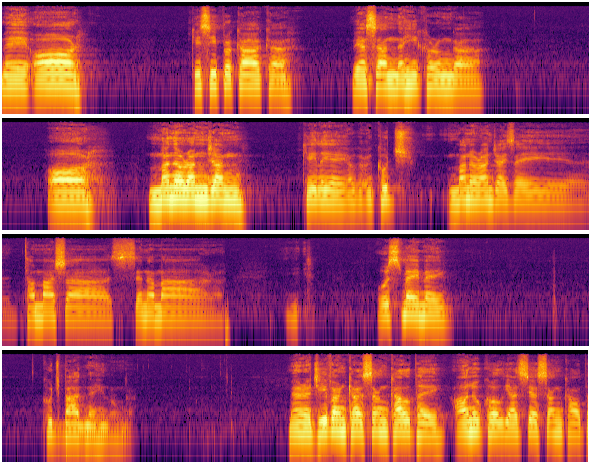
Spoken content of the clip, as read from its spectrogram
मैं और किसी प्रकार का व्यसन नहीं करूँगा और मनोरंजन के लिए कुछ मनोरंजन से तमाशा सिनेमा उसमें मैं कुछ भाग नहीं लूँगा। मेरा जीवन का संकल्प है, अनुकूल यस्य संकल्प,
